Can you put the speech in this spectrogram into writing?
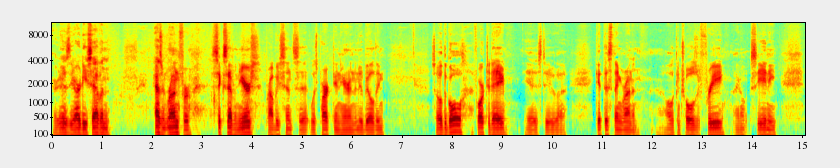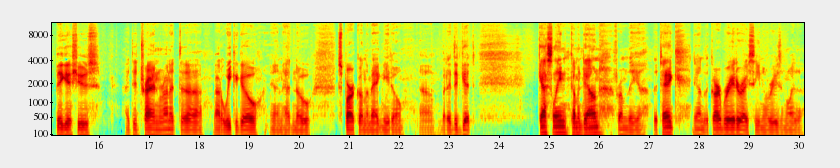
There it is, the RD7 hasn't run for six, seven years, probably since it was parked in here in the new building. So the goal for today is to uh, get this thing running. Uh, all the controls are free. I don't see any big issues. I did try and run it uh, about a week ago and had no spark on the magneto. Um, but I did get gasoline coming down from the, uh, the tank down to the carburetor. I see no reason why the,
